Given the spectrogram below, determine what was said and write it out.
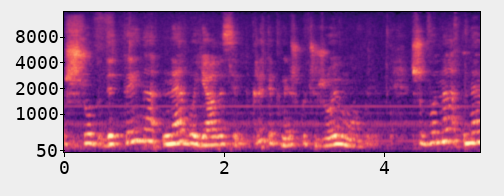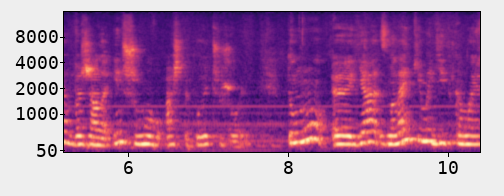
щоб дитина не боялася відкрити книжку чужою мовою щоб вона не вважала іншу мову аж такою чужою. Тому я з маленькими дітками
